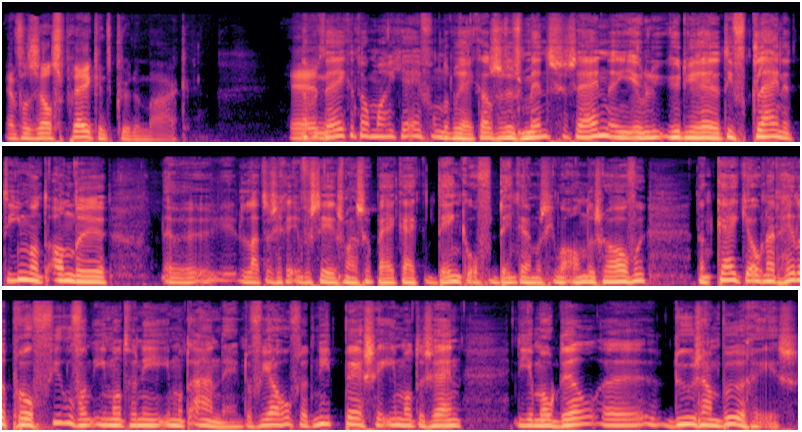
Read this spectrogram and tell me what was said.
en vanzelfsprekend kunnen maken. En... Dat betekent ook, mag ik je even onderbreken, als er dus mensen zijn, en jullie, jullie relatief kleine team, want andere, uh, laten we zeggen investeringsmaatschappij, kijken, denken of denken er misschien wel anders over, dan kijk je ook naar het hele profiel van iemand wanneer je iemand aanneemt. Of voor jou hoeft dat niet per se iemand te zijn die een model uh, duurzaam burger is.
